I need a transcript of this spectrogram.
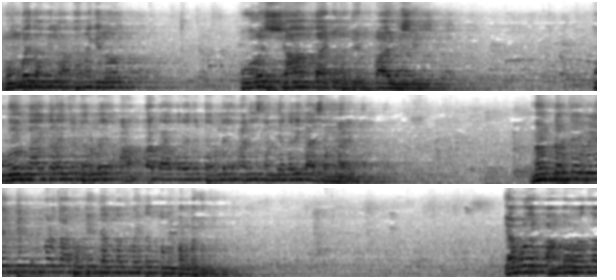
मुंबईत आम्ही लाखानं गेलो. पोरं शांत ऐकत होते काय विषय पुढं काय करायचं ठरलंय? आत्ता काय करायचं ठरलंय? आणि संध्याकाळी काय सांगणार आहे? नंतरच्या वेळेत ते कुंकड जात होते त्यांनाच माहीत तुम्ही पण बघितलं. त्यामुळे आंदोलनाचा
